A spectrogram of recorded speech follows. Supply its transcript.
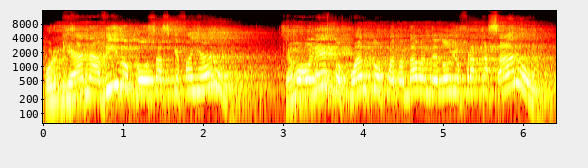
Porque han habido cosas que fallaron. Seamos honestos, ¿cuántos cuando andaban de novio fracasaron?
